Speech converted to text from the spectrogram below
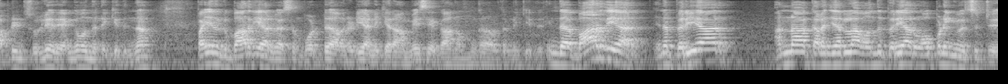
அப்படின்னு சொல்லி அது எங்கே வந்து நிற்கிதுன்னா பையனுக்கு பாரதியார் வேஷம் போட்டு அவன் ரெடியாக நிற்கிறான் மேசிய காணம்ங்கிற ஒருத்தர் நிற்கிது இந்த பாரதியார் ஏன்னா பெரியார் அண்ணா கலைஞர்லாம் வந்து பெரியார் ஓப்பனிங் வச்சுட்டு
